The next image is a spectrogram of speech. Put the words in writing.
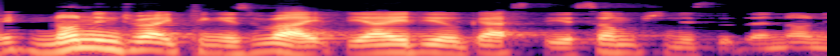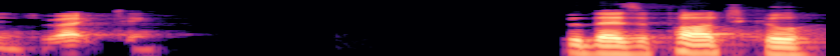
Okay? Non-interacting is right. The ideal gas, the assumption is that they're non-interacting. But there's a particle.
